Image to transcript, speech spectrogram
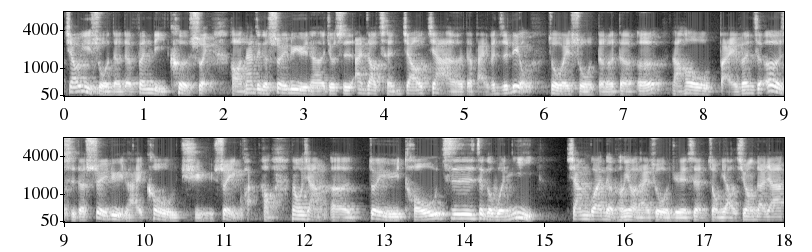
交易所得的分离课税，好，那这个税率呢，就是按照成交价额的百分之六作为所得的额，然后百分之二十的税率来扣取税款。好，那我想，呃，对于投资这个文艺相关的朋友来说，我觉得是很重要的。希望大家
